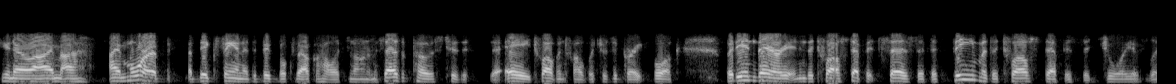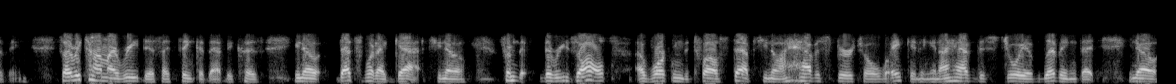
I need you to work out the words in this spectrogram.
you know. I'm a, I'm more a, a big fan of the Big Book of Alcoholics Anonymous as opposed to the, the A 12 and 12, which is a great book. But in there, in the 12 step, it says that the theme of the 12 step is the joy of living. So every time I read this, I think of that because, you know, that's what I get. You know, from the, the result of working the 12 steps, you know, I have a spiritual awakening and I have this joy of living that, you know,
